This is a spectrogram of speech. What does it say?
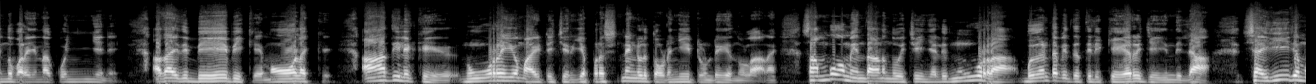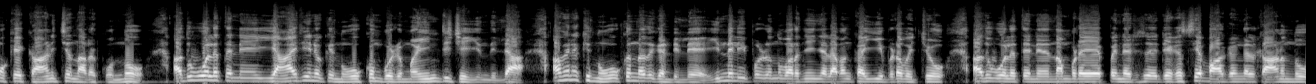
എന്ന് പറയുന്ന കുഞ്ഞിന് അതായത് ബേബിക്ക് മോളക്ക് ആദിലക്ക് നൂറയുമായിട്ട് ചെറിയ പ്രശ്നങ്ങൾ തുടങ്ങിയിട്ടുണ്ട് എന്നുള്ളതാണ്. സംഭവം എന്താണെന്ന് വെച്ച് കഴിഞ്ഞാൽ നൂറ വേണ്ട വിധത്തിൽ കെയർ ചെയ്യുന്നില്ല. ശരീരമൊക്കെ കാണിച്ച് നടക്കുന്നു. അതുപോലെ തന്നെ ഈ ആര്യനൊക്കെ നോക്കുമ്പോഴും മൈൻഡ് ചെയ്യുന്നില്ല. അവനൊക്കെ നോക്കുന്നത് കണ്ടില്ലേ? ഇന്നലെ ഇപ്പോഴെന്ന് പറഞ്ഞു കഴിഞ്ഞാൽ അവൻ കൈ ഇവിടെ വെച്ചു. അതുപോലെ തന്നെ നമ്മുടെ പിന്നെ രഹസ്യ ഭാഗങ്ങൾ കാണുന്നു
